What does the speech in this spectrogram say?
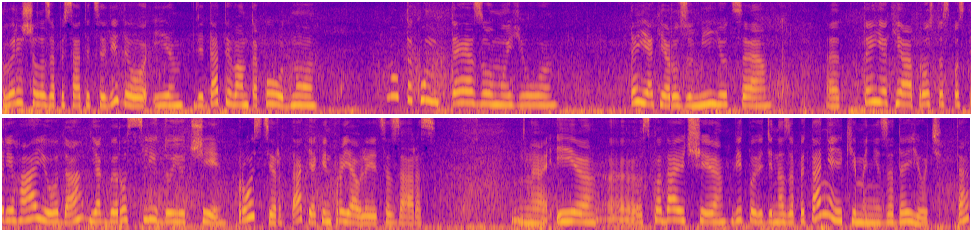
вирішила записати це відео і віддати вам таку одну, ну, таку тезу мою, те, як я розумію це, е, те, як я просто спостерігаю, да, якби розслідуючи простір, так, як він проявлюється зараз. Е, І е, складаючи відповіді на запитання, які мені задають, так,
